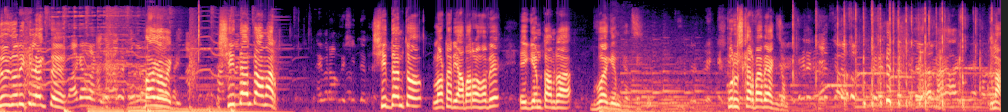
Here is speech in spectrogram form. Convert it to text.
দুইজনে কি লাগছে? ভাগাভাগি। সিদ্ধান্ত আমার। সিদ্ধান্ত লটারি আবারও হবে। এই গেমটা আমরা ভুয়া গেম খেলছি। পুরস্কার পাবে একজন। না।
